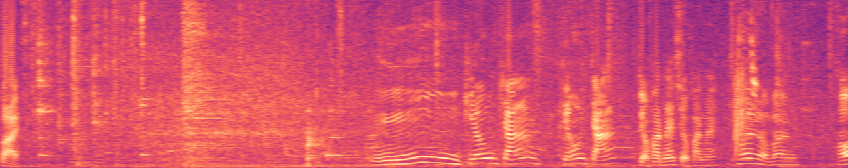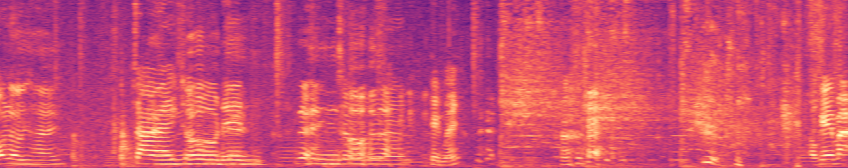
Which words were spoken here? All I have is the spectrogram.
ไป อืมเกี๊ยวจังเกี๊ยวจังเสียวฟันไหมเสียวฟันไหม ไม่หรอมันเพราะเราใช้ ใจโชเดนเด่นโชว์ได้เห็นไหม โอเคมา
